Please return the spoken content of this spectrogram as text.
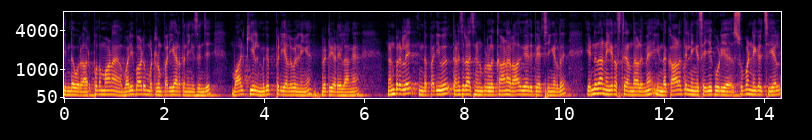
இந்த ஒரு அற்புதமான வழிபாடு மற்றும் பரிகாரத்தை நீங்கள் செஞ்சு வாழ்க்கையில் மிகப்பெரிய அளவில் நீங்கள் வெற்றி அடையலாங்க. நண்பர்களே இந்த பதிவு தனுசு ராசி நண்பர்களுக்கான ராகுகேது பயிற்சிங்கிறது. என்னதான் நிகரஸ்டாக இருந்தாலுமே இந்த காலத்தில் நீங்கள் செய்யக்கூடிய சுப நிகழ்ச்சிகள்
